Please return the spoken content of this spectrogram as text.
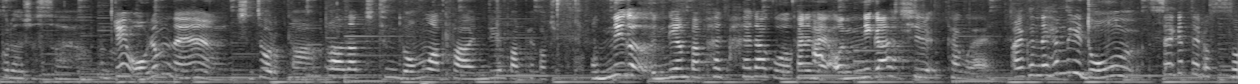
부러졌어요 게임 어렵네. 진짜 어렵다. 아 나 등 너무 아파 인디언밥 해가지고 언니가 인디언밥 하, 하다고 하는데 언니가 싫다고 해 아니 근데 현민이 너무 세게 때렸어.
